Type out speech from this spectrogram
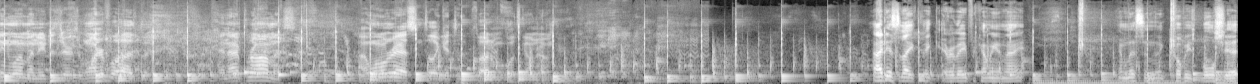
amazing woman who deserves a wonderful husband. And I promise, I won't rest until I get to the bottom of what's going on here. I just like thank everybody for coming tonight and listen to Kobe's bullshit.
